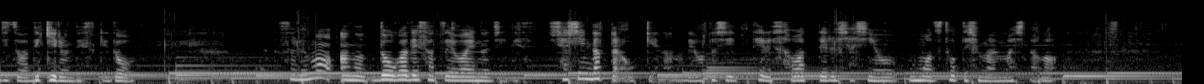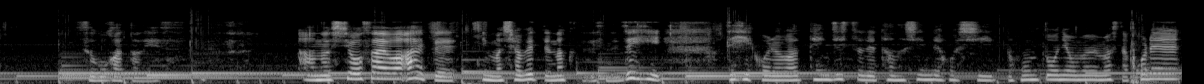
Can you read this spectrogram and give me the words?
実はできるんですけど、それも、あの、動画で撮影は NG です。写真だったら OK なので、私手で触ってる写真を思わず撮ってしまいましたが、すごかったです。あの、詳細はあえて今喋ってなくてですね、ぜひ、ぜひこれは展示室で楽しんでほしいと本当に思いました。これ、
